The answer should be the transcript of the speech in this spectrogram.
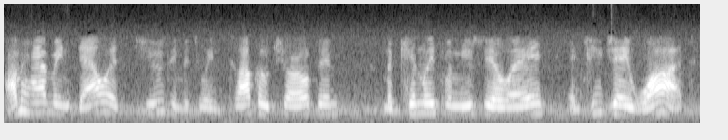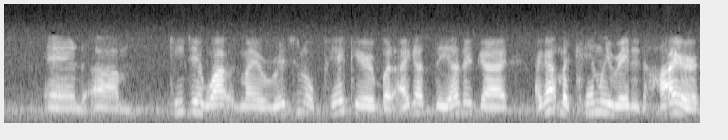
I'm having Dallas choosing between Taco Charlton, McKinley from UCLA, and T.J. Watt, and um, T.J. Watt was my original pick here, but I got the other guy. I got McKinley rated higher.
